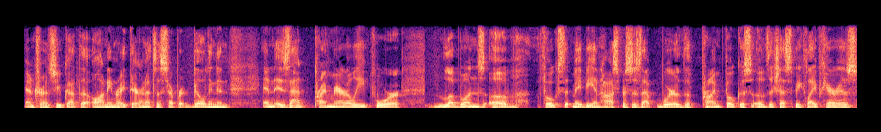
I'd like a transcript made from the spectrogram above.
entrance, you've got the awning right there, and that's a separate building. And and is that primarily for loved ones of folks that may be in hospice? Is that where the prime focus of the Chesapeake Life Care is?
